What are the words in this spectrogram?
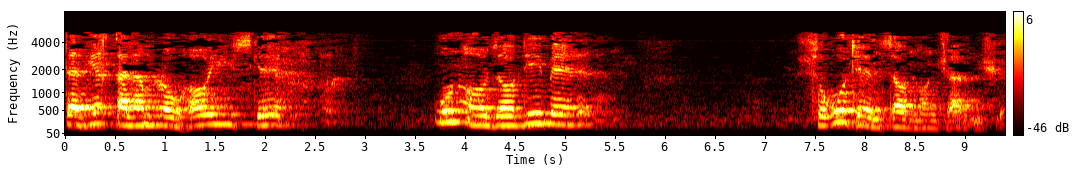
در یک قلم روهایی است که اون آزادی به سقوط انسان منجر میشه.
